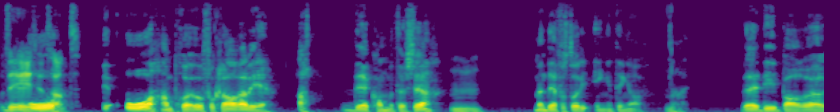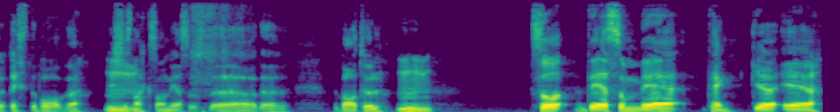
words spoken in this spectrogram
Og det er interessant. Og, og han prøver å forklare dem at det kommer til å skje, men det forstår de ingenting av. Nei. Det, de bare rister på hodet. Ikke snakk sånn, Jesus. Det, det, det er bare tull. Så det som vi tenker er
